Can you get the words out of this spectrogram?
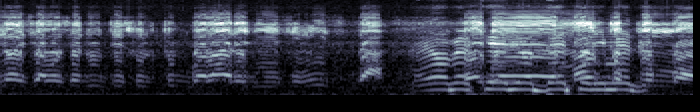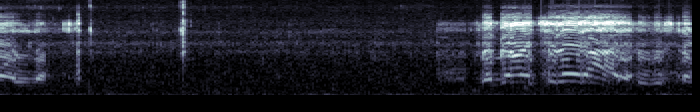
noi siamo seduti sul tubolare di sinistra. Eh, oh, perché vi ho detto di mettere... mollo. Dobbiamo accelerare. Questo...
